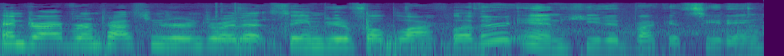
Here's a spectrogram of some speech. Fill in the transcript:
And driver and passenger enjoy that same beautiful black leather in heated bucket seating.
